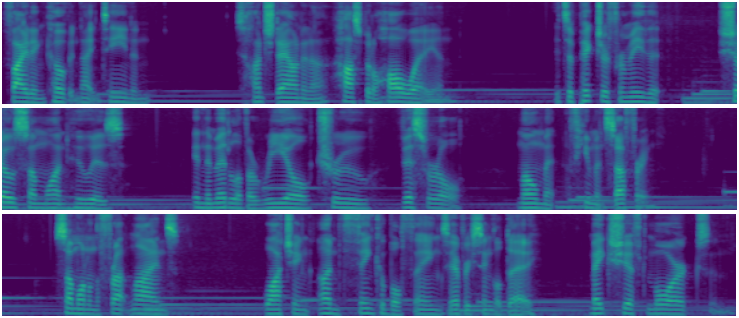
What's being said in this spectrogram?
fighting COVID 19 and he's hunched down in a hospital hallway. And it's a picture for me that shows someone who is in the middle of a real, true, visceral moment of human suffering. Someone on the front lines watching unthinkable things every single day makeshift morgues and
